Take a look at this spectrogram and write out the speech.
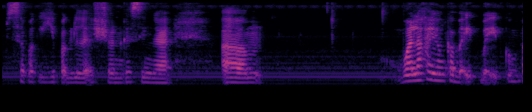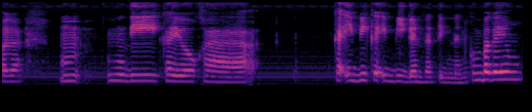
sa pakikipagrelasyon kasi nga um, wala kayong kabait-bait. Kumbaga, mm, hindi kayo ka kaibig-kaibigan na tignan. Kumbaga yung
